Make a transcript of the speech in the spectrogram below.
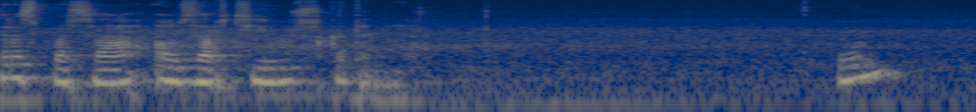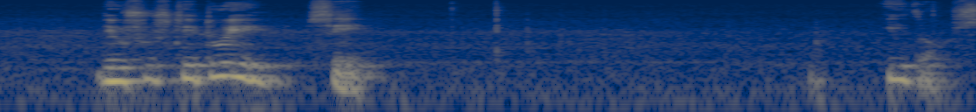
traspassar els arxius que teníem. Un. Diu substituir? Sí. I dos.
